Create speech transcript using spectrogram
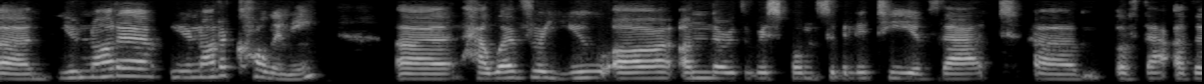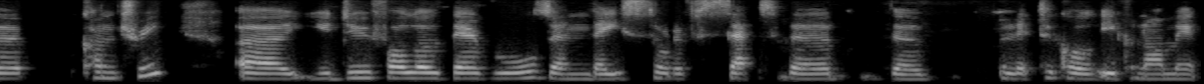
um, you're not a you're not a colony. Uh, however, you are under the responsibility of that um, of that other country. Uh, you do follow their rules, and they sort of set the the political, economic,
